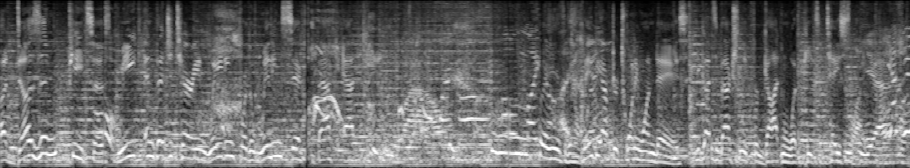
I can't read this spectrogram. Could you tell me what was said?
A dozen pizzas, meat and vegetarian, waiting for the winning six back at camp. Oh my god. Maybe after 21 days, you guys have actually forgotten what pizza tastes like. Yes, we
